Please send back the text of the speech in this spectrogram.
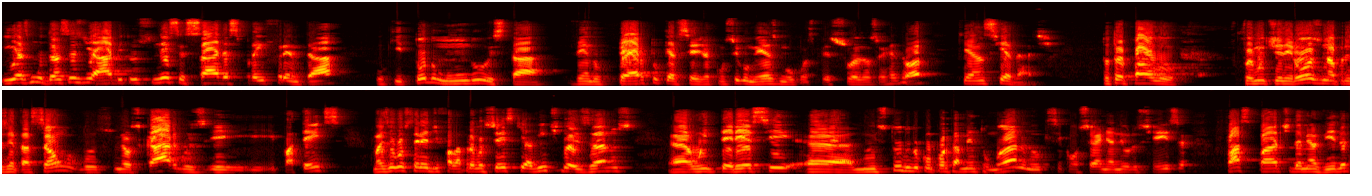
e as mudanças de hábitos necessárias para enfrentar o que todo mundo está vendo perto, quer seja consigo mesmo ou com as pessoas ao seu redor, que é a ansiedade. Dr. Paulo foi muito generoso na apresentação dos meus cargos e, e patentes, mas eu gostaria de falar para vocês que há 22 anos uh, o interesse uh, no estudo do comportamento humano, no que se concerne à neurociência, faz parte da minha vida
